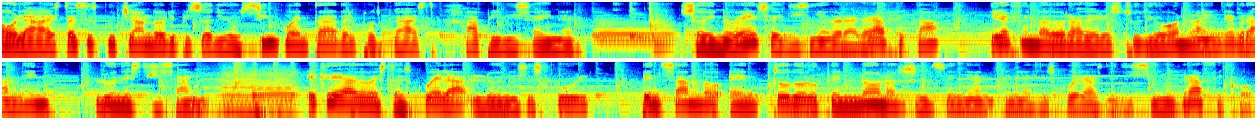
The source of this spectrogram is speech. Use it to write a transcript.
Hola, estás escuchando el episodio 50 del podcast Happy Designer. Soy Noé, soy diseñadora gráfica y la fundadora del estudio online de branding Lunes Design. He creado esta escuela, Lunes School, pensando en todo lo que no nos enseñan en las escuelas de diseño gráfico,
